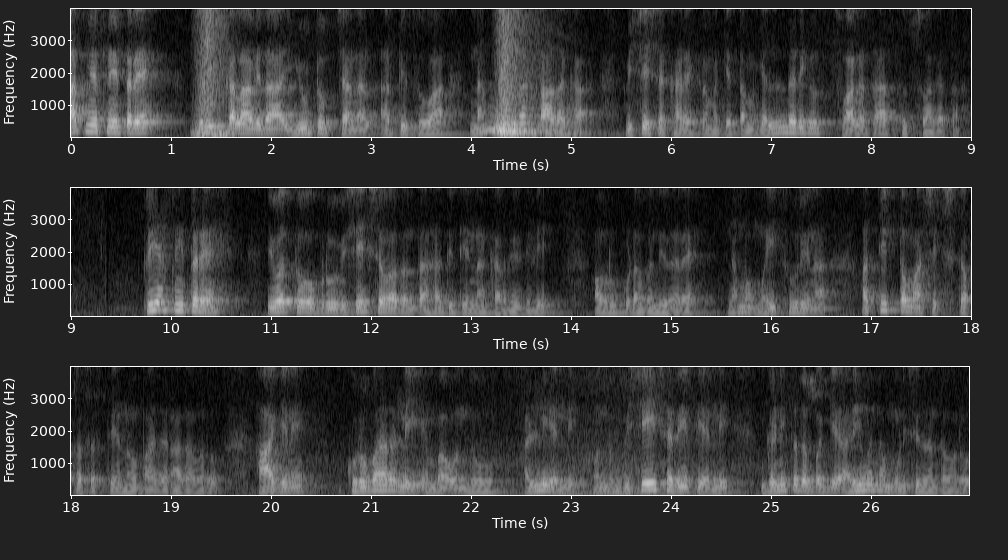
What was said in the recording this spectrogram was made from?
ಆತ್ಮೀಯ ಸ್ನೇಹಿತರೆ, ಪುನೀತ್ ಕಲಾವಿದ ಯೂಟ್ಯೂಬ್ ಚಾನಲ್ ಅರ್ಪಿಸುವ ನಮ್ಮೂರ ಸಾಧಕ ವಿಶೇಷ ಕಾರ್ಯಕ್ರಮಕ್ಕೆ ತಮಗೆಲ್ಲರಿಗೂ ಸ್ವಾಗತ, ಸುಸ್ವಾಗತ. ಪ್ರಿಯ ಸ್ನೇಹಿತರೆ, ಇವತ್ತು ಒಬ್ಬರು ವಿಶೇಷವಾದಂತಹ ಅತಿಥಿಯನ್ನು ಕರೆದಿದ್ದೀವಿ. ಅವರು ಕೂಡ ಬಂದಿದ್ದಾರೆ. ನಮ್ಮ ಮೈಸೂರಿನ ಅತ್ಯುತ್ತಮ ಶಿಕ್ಷಕ ಪ್ರಶಸ್ತಿಯನ್ನು ಭಾಜನಾದವರು ಹಾಗೆಯೇ ಕುರುಬಾರಳ್ಳಿ ಎಂಬ ಒಂದು ಹಳ್ಳಿಯಲ್ಲಿ ಒಂದು ವಿಶೇಷ ರೀತಿಯಲ್ಲಿ ಗಣಿತದ ಬಗ್ಗೆ ಅರಿವನ್ನು ಮೂಡಿಸಿದಂಥವರು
